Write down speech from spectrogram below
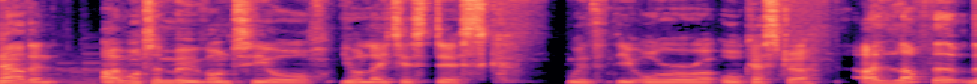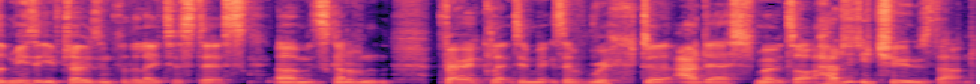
Now then, I want to move on to your your latest disc with the Aurora Orchestra. I love the, the music you've chosen for the latest disc. Um, it's kind of a very eclectic mix of Richter, Adès, Mozart. How did you choose that?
